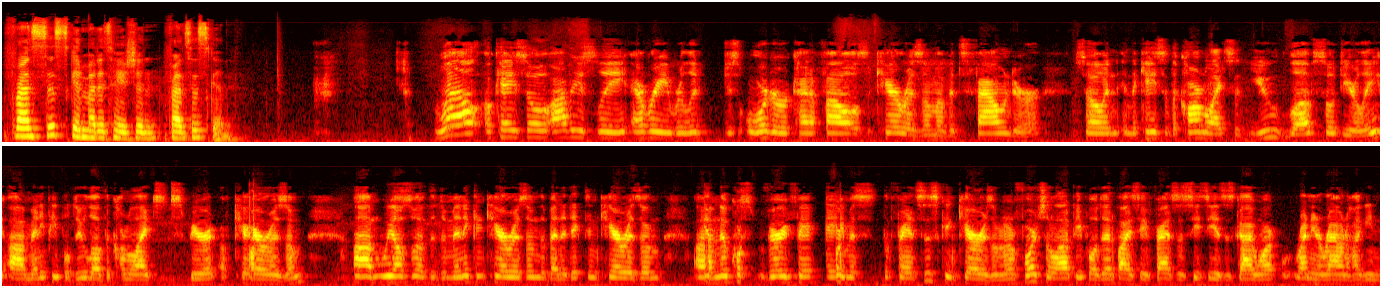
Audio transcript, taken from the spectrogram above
Franciscan meditation Franciscan? Well, okay, so obviously every religious order kind of follows the charism of its founder. So, in, in the case of the Carmelites that you love so dearly, uh, many people do love the Carmelite spirit of charism. Um, we also have the Dominican charism, the Benedictine charism, um, and of course, very famous the Franciscan charism. And unfortunately, a lot of people identify St. Francis Assisi as this guy running around hugging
